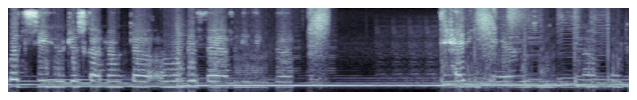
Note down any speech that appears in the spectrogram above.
Let's see who just got knocked out. I wonder if they have anything good. Teddy bears and stuff.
